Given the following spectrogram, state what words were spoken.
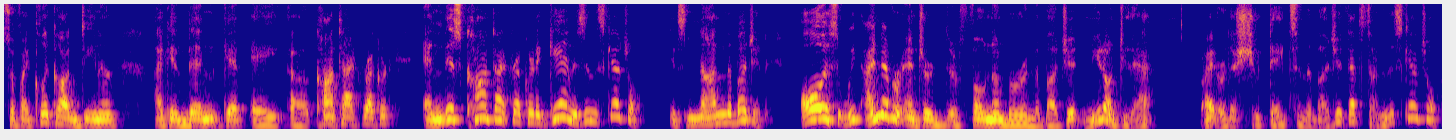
So if I click on Dina, I can then get a uh, contact record, and this contact record again is in the schedule. It's not in the budget. All this, we, I never entered the phone number in the budget, and you don't do that, right? Or the shoot dates in the budget. That's done in the schedule.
